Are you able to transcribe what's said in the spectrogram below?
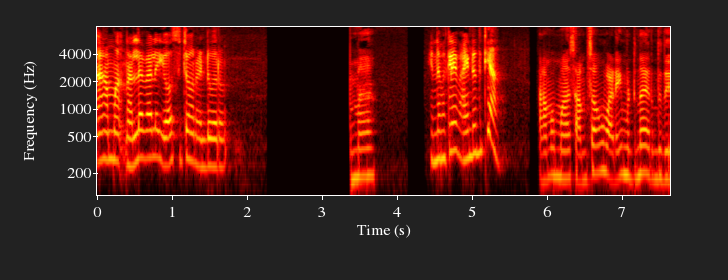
ஆமாம் நல்ல வேலை யோசிச்சோம் ரெண்டு பேரும். அம்மா. என்ன மக்களே வாங்கிட்டு வந்துட்டியா? ஆமாம்மா சம்சாவும் வடையும் மட்டும்தான் இருந்தது.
